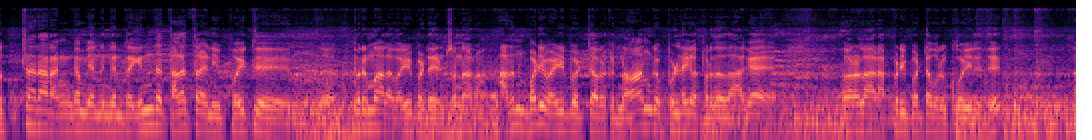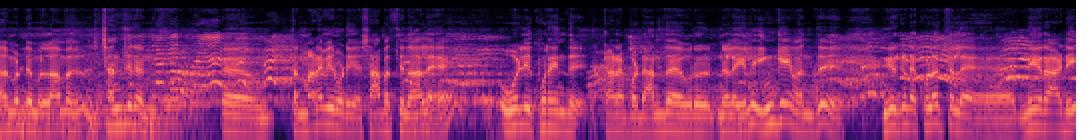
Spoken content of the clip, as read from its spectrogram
உத்தர ரங்கம் என்கின்ற இந்த தளத்தில் நீ போயிட்டு பெருமாளை வழிபடுன்னு சொன்னாராம். அதன்படி வழிபட்டு அவருக்கு நான்கு பிள்ளைகள் பிறந்ததாக வரலாறு அப்படிப்பட்ட ஒரு கோயில் இது. அது மட்டும் இல்லாமல் சந்திரன் தன் மனைவியினுடைய சாபத்தினாலே ஒளி குறைந்து காணப்பட்ட அந்த ஒரு நிலையில் இங்கே வந்து இங்கே இருக்கின்ற குளத்தில் நீராடி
